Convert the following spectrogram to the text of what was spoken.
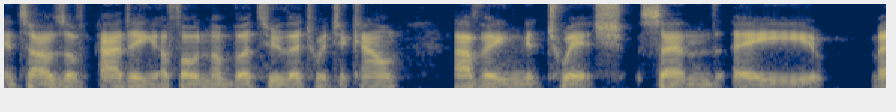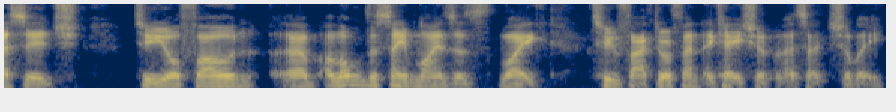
in terms of adding a phone number to their Twitch account, having Twitch send a message to your phone um, along the same lines as like two factor authentication, essentially,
